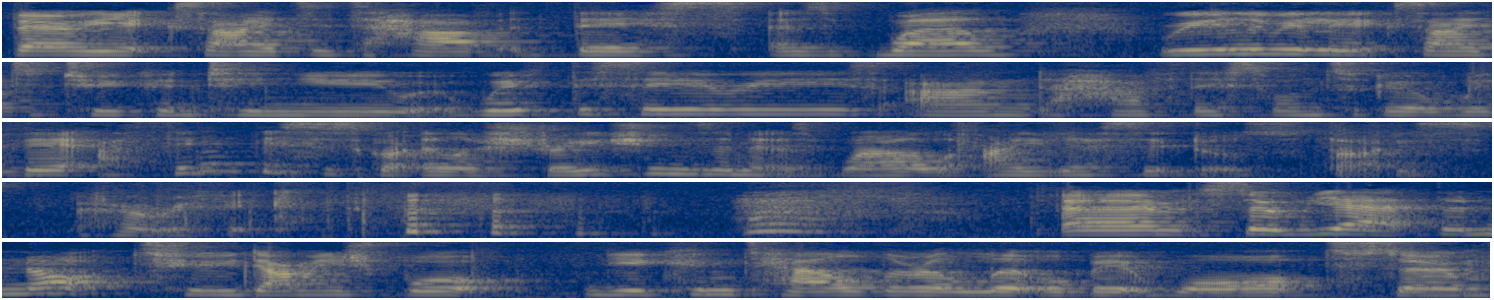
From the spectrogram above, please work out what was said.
very excited to have this as well. Really really excited to continue with the series and have this one to go with it. I think this has got illustrations in it as well. I yes it does. That is horrific um so yeah they're not too damaged but you can tell they're a little bit warped so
